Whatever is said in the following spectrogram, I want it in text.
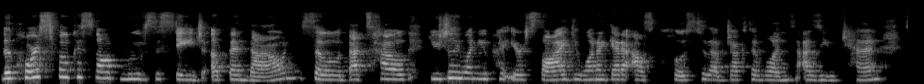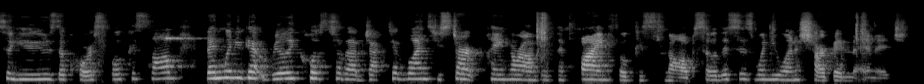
The coarse focus knob moves the stage up and down. So that's how, usually when you put your slide, you wanna get it as close to the objective lens as you can. So you use the coarse focus knob. Then when you get really close to the objective lens, you start playing around with the fine focus knob. So this is when you wanna sharpen the image.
